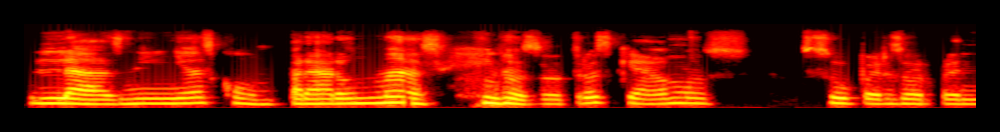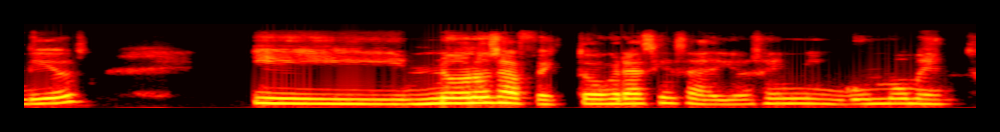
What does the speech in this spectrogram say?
las niñas compraron más y nosotros quedamos súper sorprendidos y no nos afectó, gracias a Dios, en ningún momento.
